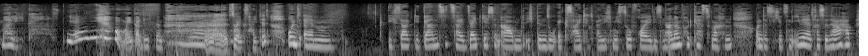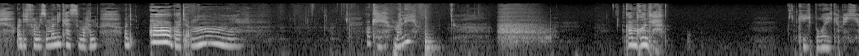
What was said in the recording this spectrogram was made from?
Malicast. Yay! Oh mein Gott, ich bin äh, so excited. Und ähm, ich sage die ganze Zeit, seit gestern Abend, ich bin so excited, weil ich mich so freue, diesen anderen Podcast zu machen und dass ich jetzt eine E-Mail-Adresse da habe und ich freue mich so, Malikas zu machen. Und oh Gott, mm. okay, Mali, komm runter. Okay, ich beruhige mich.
